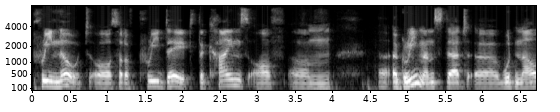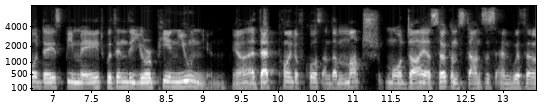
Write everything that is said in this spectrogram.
pre-note or sort of predate the kinds of um, uh, agreements that uh, would nowadays be made within the European Union. Yeah? At that point, of course, under much more dire circumstances and with a,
